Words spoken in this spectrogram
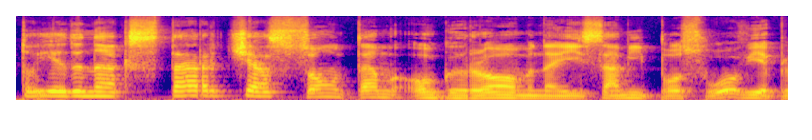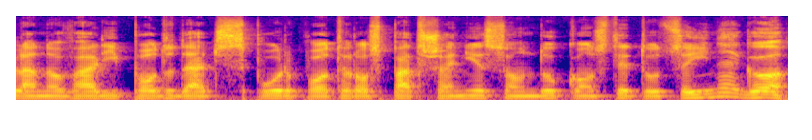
to jednak starcia są tam ogromne i sami posłowie planowali poddać spór pod rozpatrzenie sądu konstytucyjnego.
